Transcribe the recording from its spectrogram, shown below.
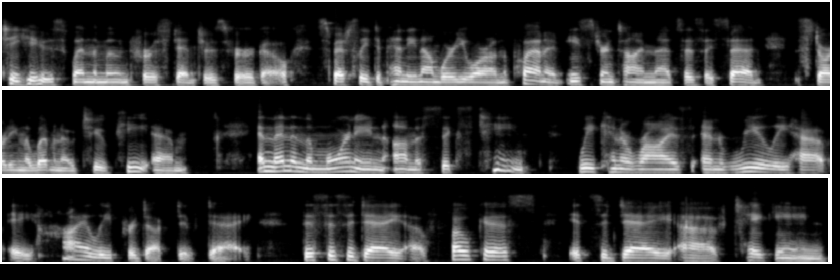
to use when the moon first enters Virgo, especially depending on where you are on the planet. Eastern time, that's as I said, starting 11:02 p.m. And then in the morning on the 16th, we can arise and really have a highly productive day. This is a day of focus, It's a day of taking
